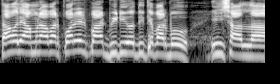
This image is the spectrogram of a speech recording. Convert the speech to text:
তাহলে আমরা আবার পরের পার্ট ভিডিও দিতে পারব ইনশাআল্লাহ।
